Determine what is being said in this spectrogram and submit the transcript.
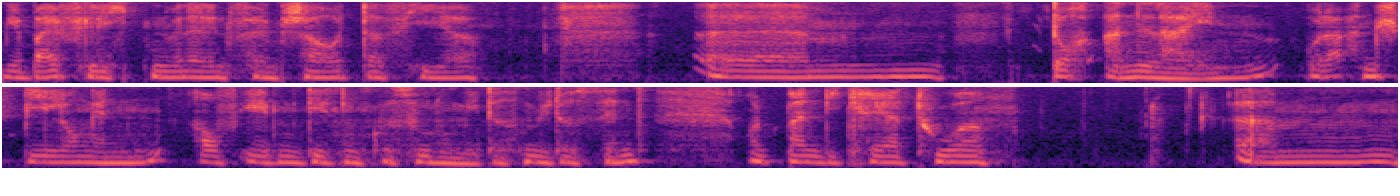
mir beipflichten, wenn er den Film schaut, dass hier ähm, doch Anleihen oder Anspielungen auf eben diesen Cthulhu-Mythos sind und man die Kreatur ähm,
